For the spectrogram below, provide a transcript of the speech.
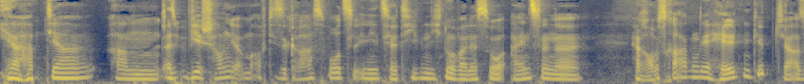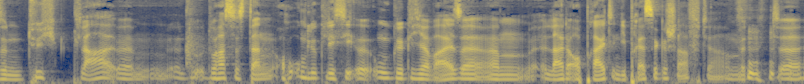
Ihr habt ja, ähm, also wir schauen ja immer auf diese Graswurzelinitiativen, nicht nur, weil es so einzelne herausragende Helden gibt. Ja, also natürlich klar, ähm, du, du hast es dann auch unglücklich, äh, unglücklicherweise ähm, leider auch breit in die Presse geschafft, ja, mit äh,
